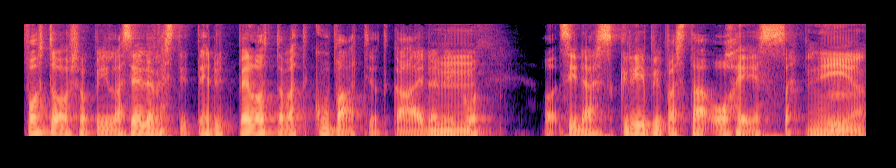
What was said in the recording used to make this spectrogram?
Photoshopilla selvästi tehdyt pelottavat kuvat, jotka aina mm. niinku, on siinä creepypasta ohessa. niin mm.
